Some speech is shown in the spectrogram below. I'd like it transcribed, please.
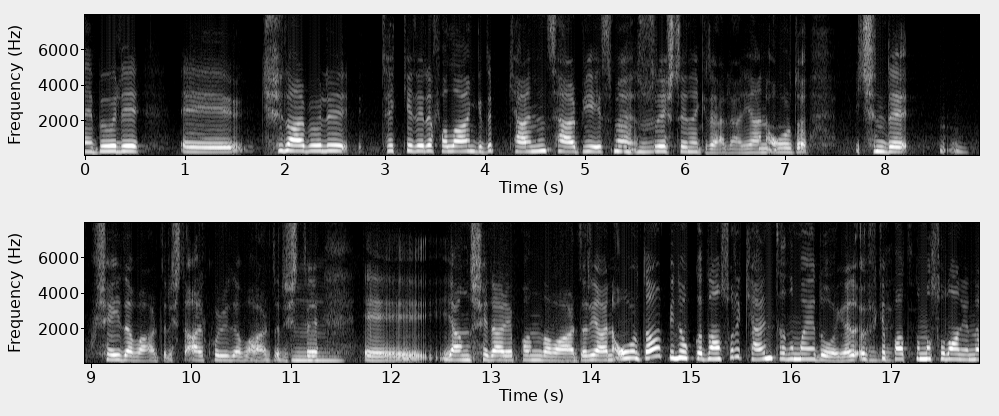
E, böyle e, kişiler böyle tekkelere falan gidip kendini terbiye etme süreçlerine girerler. Yani orada içinde şey de vardır işte alkolü de vardır işte e, yanlış şeyler yapanı da vardır. Yani orada bir noktadan sonra kendini tanımaya doğru yani öfke Evet. patlaması olan yani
